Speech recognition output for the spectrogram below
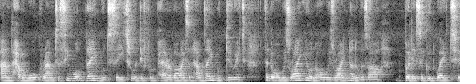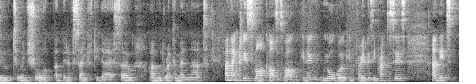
and have a walk around to see what they would see through a different pair of eyes and how they would do it. They're not always right, you're not always right, none of us are, but it's a good way to, to ensure a bit of safety there. So I would recommend that. And that includes smart cards as well. You know, we all work in very busy practices and it's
